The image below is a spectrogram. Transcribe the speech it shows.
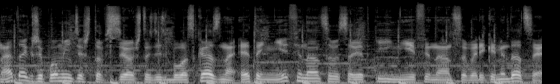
а также помните, что все, что здесь было сказано, это не финансовый совет и не финансовая рекомендация.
